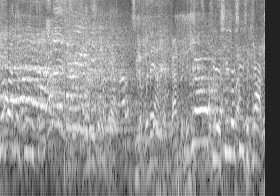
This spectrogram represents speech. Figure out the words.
No puedo hacer plancha. No, no, déjame, déjame. Si lo acercar, Belén. Sí, lo lo sé, está. Ahí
